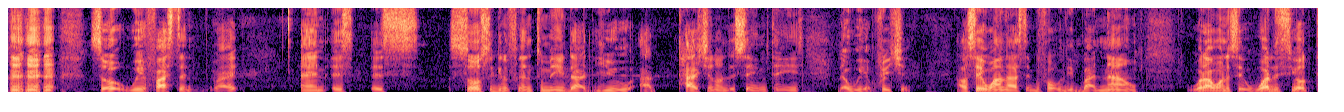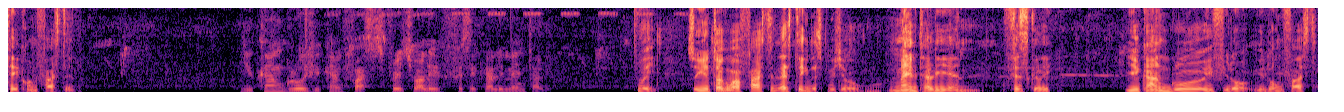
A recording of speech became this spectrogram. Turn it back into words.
so we're fasting, right? And it's it's so significant to me that you are touching on the same things that we are preaching. I'll say one last thing before we leave. But now, what I want to say, what is your take on fasting? You can't grow if you can't fast spiritually, physically, mentally. Wait, so you're talking about fasting. Let's take the spiritual, mentally and physically. You can't grow if you don't you don't fast.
